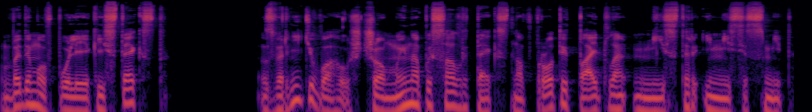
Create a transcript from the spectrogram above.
Введемо в полі якийсь текст. Зверніть увагу, що ми написали текст навпроти тайтла Містер і місіс Сміт.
